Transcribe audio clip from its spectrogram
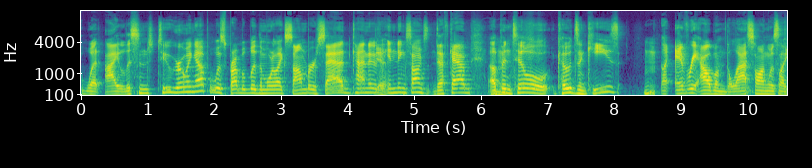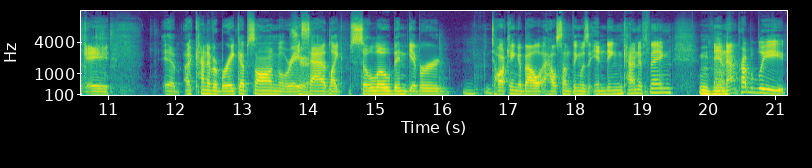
what I listened to growing up was probably the more like somber, sad kind of Yeah. ending songs. Death Cab up until Codes and Keys, hmm. like every album, the last song was like a a, a kind of a breakup song or a Sure. sad like solo Ben Gibbard talking about how something was ending kind of thing, mm-hmm. and that probably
